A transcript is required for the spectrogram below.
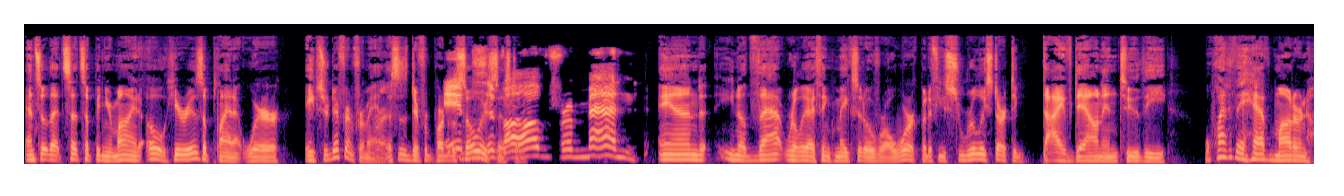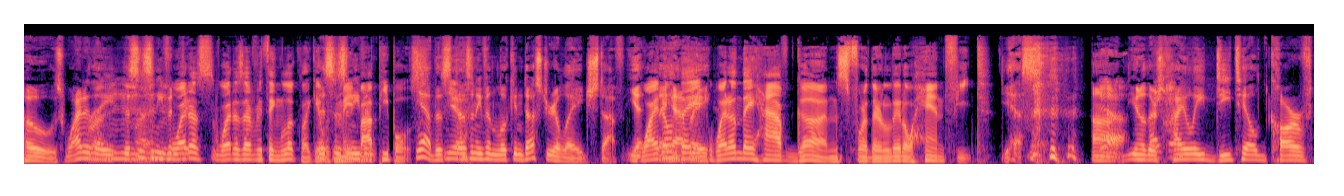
And so that sets up in your mind, oh, here is a planet where apes are different from man. This is a different part of the solar system. evolved from man. And, you know, that really, I think, makes it overall work. But if you really start to dive down into the, well, why do they have modern hose? Why do they, this isn't even, what does what does everything look like? It this was isn't made by even- peoples. Yeah, this Yeah. doesn't even look industrial age stuff. Yet why don't have they? A, why don't they have guns for their little hand feet? Yes. uh, Yeah, you know, there's I highly detailed carved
